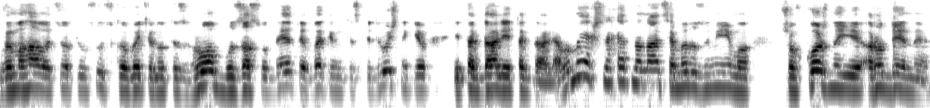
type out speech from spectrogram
вимагали цього Пілсудського витягнути з гробу, засудити, викинути з підручників і так далі. і так далі. Але ми, як шляхетна нація, ми розуміємо, що в кожної родини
